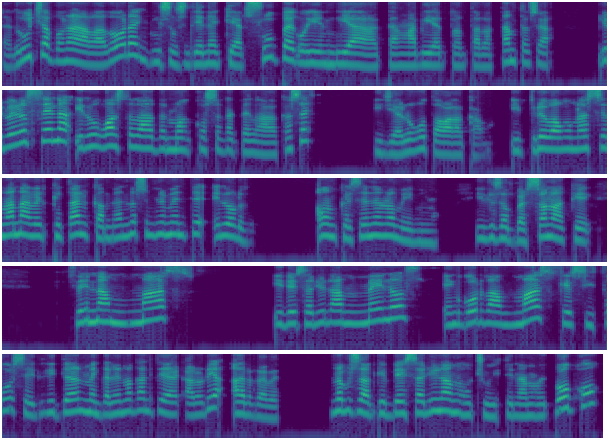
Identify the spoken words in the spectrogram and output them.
la ducha, pon la lavadora, incluso si tienes que ir súper, hoy en día están abiertos hasta las tantas, o sea, primero cena y luego hasta las demás cosas que tengas que hacer y ya luego te va a la cama. Y prueba una semana a ver qué tal, cambiando simplemente el orden, aunque cenen lo mismo. Incluso personas que cenan más y desayunan menos, engordan más que si fuese literalmente la misma cantidad de calorías al revés. Una persona que desayuna mucho y cena muy poco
